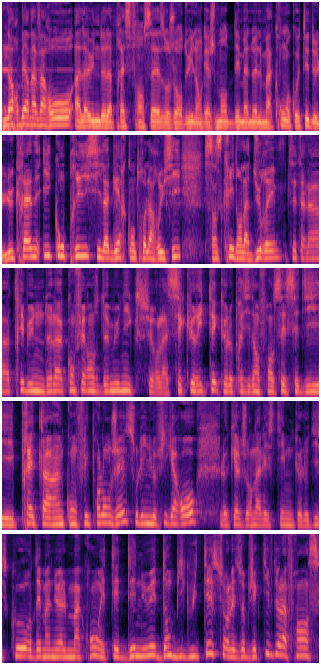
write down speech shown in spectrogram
Norbert Navarro, à la une de la presse française aujourd'hui, l'engagement d'Emmanuel Macron aux côtés de l'Ukraine, y compris si la guerre contre la Russie s'inscrit dans la durée. C'est à la tribune de la conférence de Munich sur la sécurité que le président français s'est dit prêt à un conflit prolongé, souligne le Figaro, lequel journal estime que le discours d'Emmanuel Macron était dénué d'ambiguïté sur les objectifs de la France.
